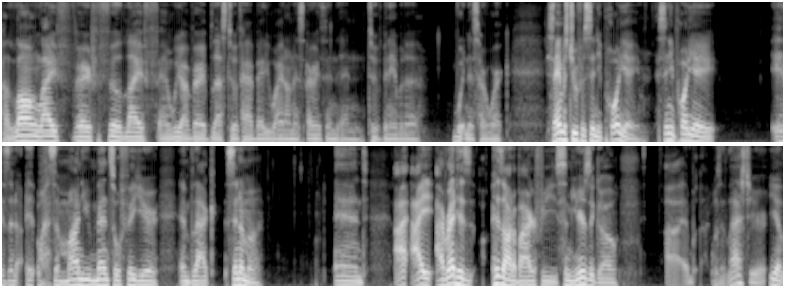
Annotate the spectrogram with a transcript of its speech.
a long life, very fulfilled life, and we are very blessed to have had Betty White on this earth and and to have been able to witness her work. Same is true for Sidney Poitier. Sidney Poitier is an it was a monumental figure in black cinema, and I, I, read his his autobiography some years ago. Uh, was it last year? Yeah,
